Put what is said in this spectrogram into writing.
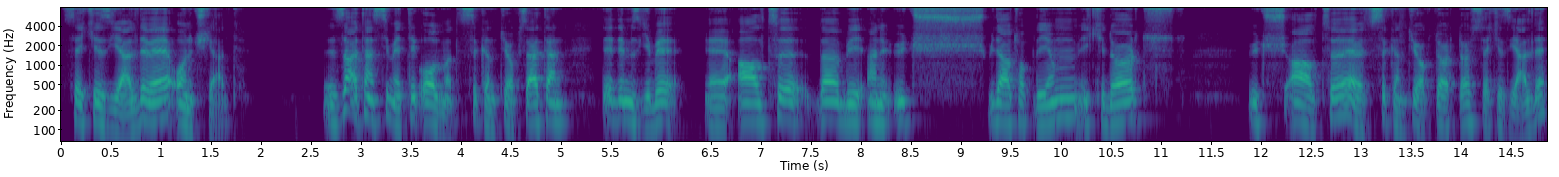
8 geldi ve 13 geldi. E, zaten simetrik olmadı. Sıkıntı yok. Zaten dediğimiz gibi e, 6'da bir hani 3 bir daha toplayayım. 2, 4, 3, 6. Evet sıkıntı yok. 4, 4, 8 geldi.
